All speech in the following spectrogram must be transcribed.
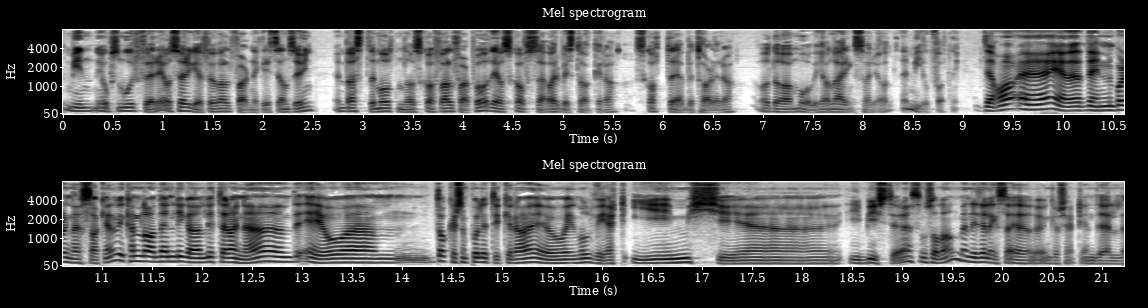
Min jobb som ordfører er å sørge for velferden i Kristiansund. Den beste måten å skaffe velferd på, det er å skaffe seg arbeidstakere skattebetalere. Og da må vi ha næringsareal. Det er min oppfatning. Da eh, er det den Bolgnes-saken. Vi kan la den ligge litt. Det er jo, eh, Dere som politikere er jo involvert i mye eh, i bystyret som sådan, men i tillegg så er du engasjert i en del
